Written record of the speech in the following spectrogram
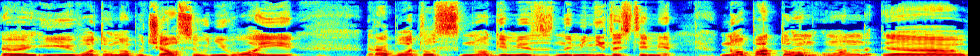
Э, и вот он обучался у него, и работал с многими знаменитостями, но потом он, э,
